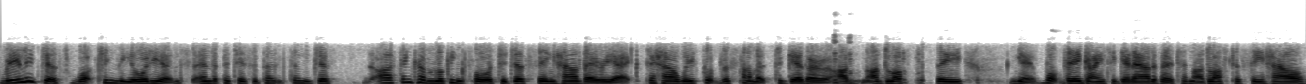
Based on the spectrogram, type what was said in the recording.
really just watching the audience and the participants and just I think I'm looking forward to just seeing how they react to how we've put the summit together. I'd, I'd love to see, yeah, what they're going to get out of it, and I'd love to see how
